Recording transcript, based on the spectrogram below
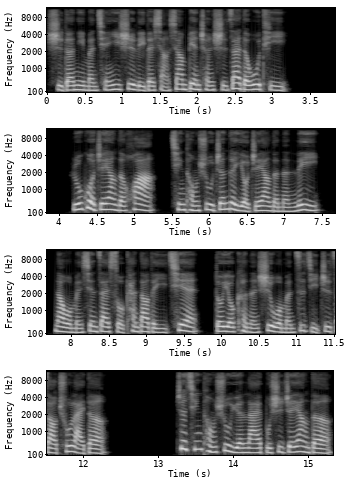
使得你们潜意识里的想象变成实在的物体。如果这样的话，青铜树真的有这样的能力，那我们现在所看到的一切都有可能是我们自己制造出来的。这青铜树原来不是这样的，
